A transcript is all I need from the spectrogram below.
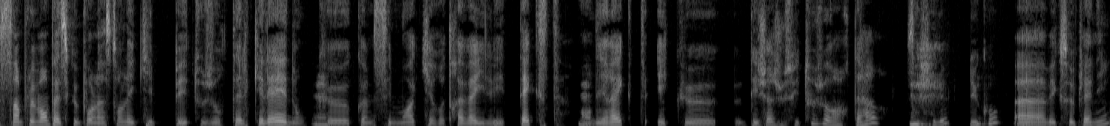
Simplement parce que pour l'instant, l'équipe est toujours telle qu'elle est. Donc, Mmh. comme c'est moi qui retravaille les textes en Mmh. direct et que déjà, je suis toujours en retard, sachez-le, du coup, Mmh. avec ce planning.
